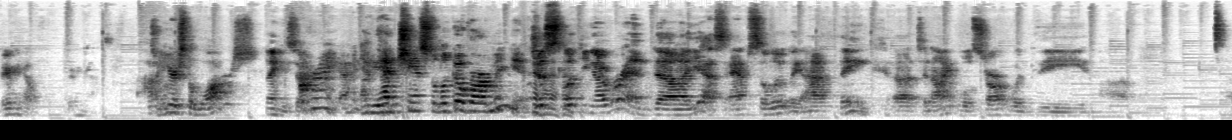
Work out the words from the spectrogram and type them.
Very helpful. Nice. Uh, here's the waters. Thank you, sir. All right. Have you had a chance to look over our menu? just looking over, and uh, yes, absolutely. I think uh, tonight we'll start with the. Um, uh,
